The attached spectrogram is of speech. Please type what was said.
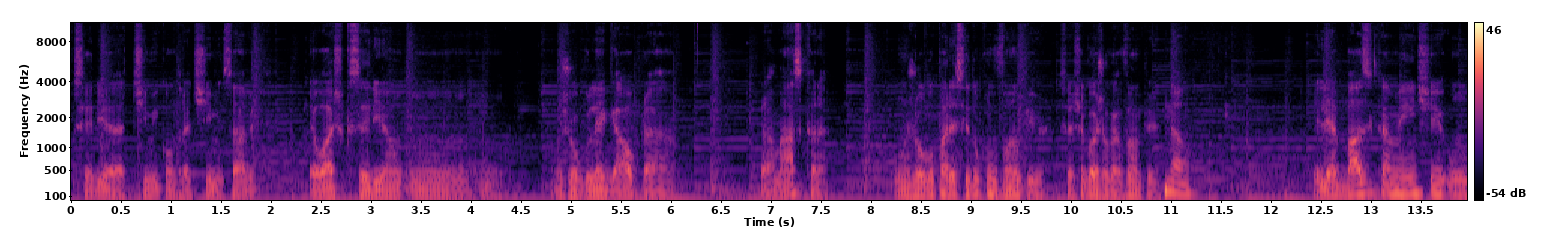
que seria time contra time, sabe? Eu acho que seria um, um, um jogo legal pra, pra máscara. Um jogo parecido com Vampire. Você chegou a jogar Vampire? Não. Ele é basicamente um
